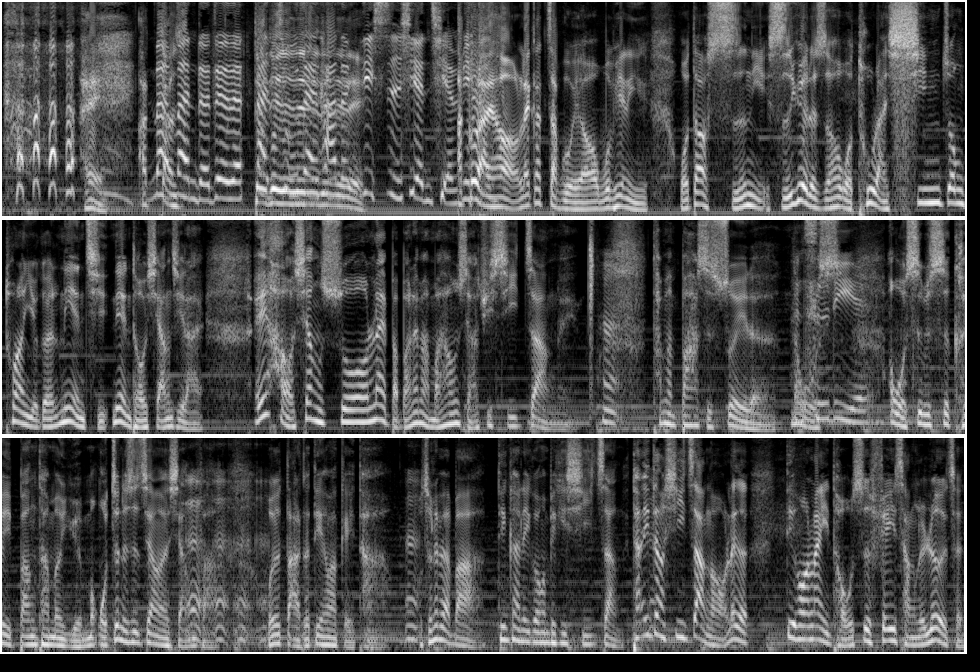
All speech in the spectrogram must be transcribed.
嘿，慢慢的这个淡出在他的视线前面。突然哈，来个十月哦，我不骗你，我到十年十月的时候，我突然心中突然有个念起念头想起来，哎，好像说赖爸爸赖妈妈他们想要去西藏哎，嗯，他们八十岁了，那我是啊，我是不是可以帮他们圆梦？我真的是这样的想法，我就打个电话给他，我说赖爸爸，丁凯立光别去西藏，他一到西藏哦，那个电话那一头是非常的热忱，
